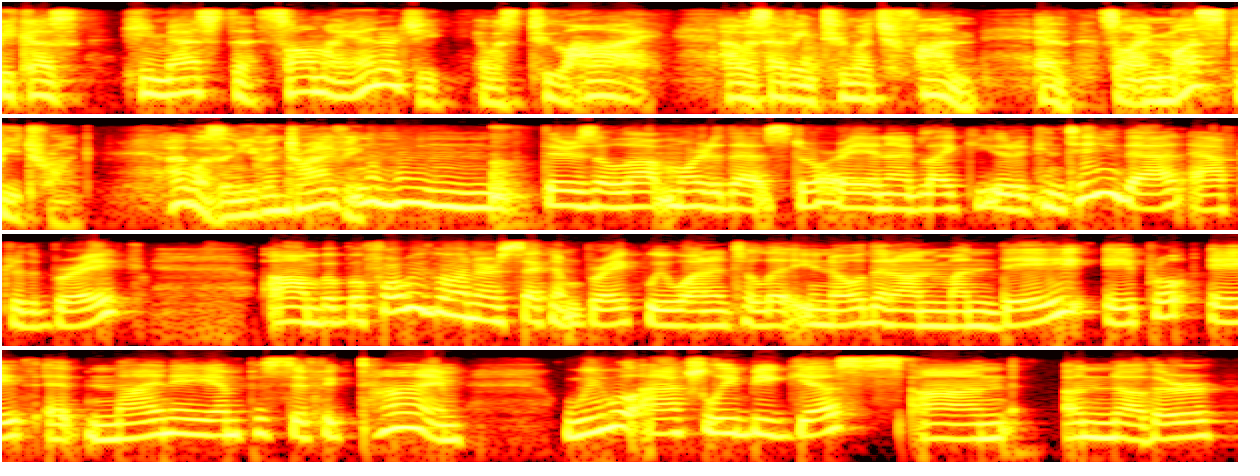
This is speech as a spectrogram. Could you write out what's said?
because he matched the, saw my energy, it was too high. I was having too much fun. And so I must be drunk. I wasn't even driving. Mm-hmm. There's a lot more to that story, and I'd like you to continue that after the break. Um, but before we go on our second break, we wanted to let you know that on Monday, April 8th at 9 a.m. Pacific time, we will actually be guests on another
